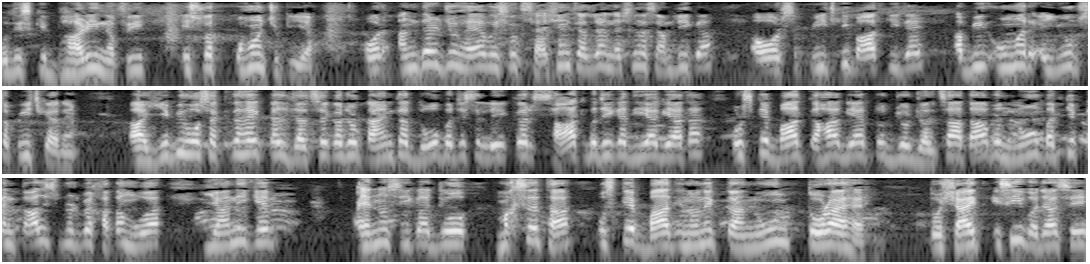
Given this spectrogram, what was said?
پولیس کی بھاری نفری اس وقت پہنچ چکی ہے۔ اور اندر جو ہے، وہ اس وقت سیشن چل رہا ہے نیشنل اسمبلی کا اور سپیچ کی بات کی جائے، ابھی عمر ایوب سپیچ کر رہے ہیں۔ یہ بھی ہو سکتا ہے، کل جلسے کا جو ٹائم تھا، دو بجے سے لے کر سات بجے کا دیا گیا تھا، اور اس کے بعد کہا گیا تو جو جلسہ تھا، وہ نو بج کے پینتالیس منٹ پہ ختم ہوا۔ یعنی کہ این او سی کا جو مقصد تھا، اس کے بعد انہوں نے قانون توڑا ہے۔ تو شاید اسی وجہ سے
